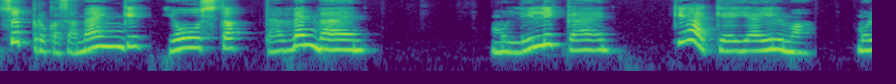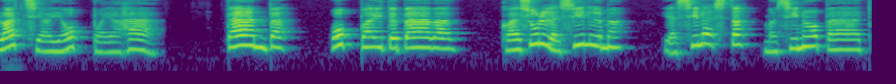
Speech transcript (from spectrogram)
sõpruga sa mängi, joosta, tävven väen. mul lillik käen, kiäki ei jää ilma, mu latsiaia oppaja hää. täämbä oppaide päeval kae sulle silma ja silesta ma sino pääd.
